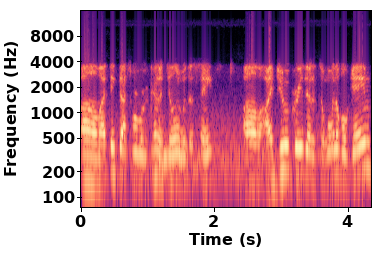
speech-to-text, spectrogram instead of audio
Um, I think that's where we're kind of dealing with the Saints. Um, I do agree that it's a winnable game,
